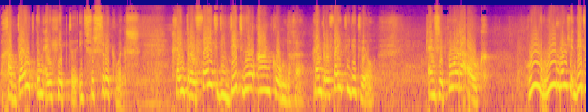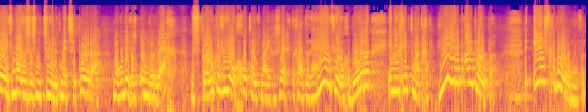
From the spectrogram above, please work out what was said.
gaat dood in Egypte. Iets verschrikkelijks. Geen profeet die dit wil aankondigen. Geen profeet die dit wil. En Zippora ook. Hoe, hoe moet je, dit heeft Mozes natuurlijk met Zippora, want dit was onderweg, besproken van joh, God heeft mij gezegd, er gaat er heel veel gebeuren in Egypte, maar het gaat hierop uitlopen. De eerstgeborenen, van,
